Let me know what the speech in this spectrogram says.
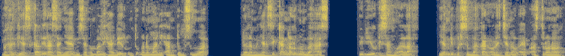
bahagia sekali rasanya bisa kembali hadir untuk menemani antum semua dalam menyaksikan lalu membahas video kisah mu'alaf yang dipersembahkan oleh channel app astronaut.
